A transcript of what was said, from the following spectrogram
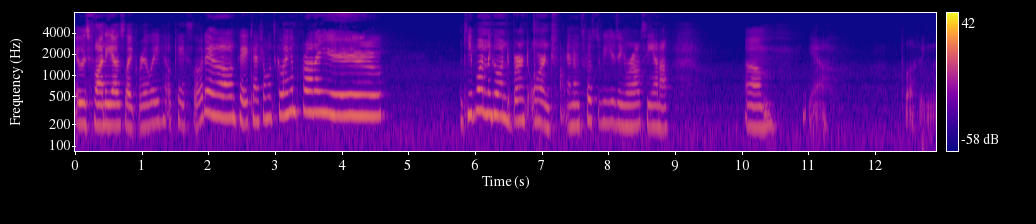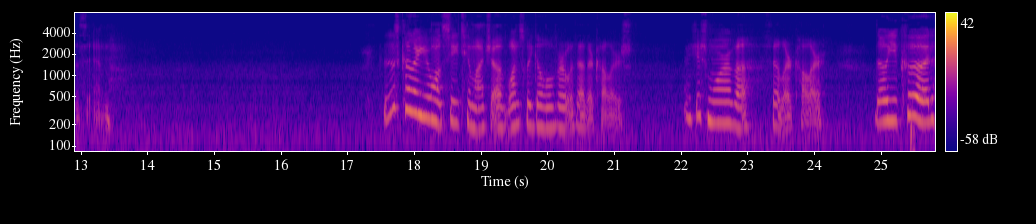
it was funny. I was like, really? Okay, slow down. Pay attention what's going in front of you. I keep wanting to go into burnt orange and I'm supposed to be using raw sienna. Um, yeah. Fluffing this in. This color you won't see too much of once we go over it with other colors. It's just more of a filler color. Though you could,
